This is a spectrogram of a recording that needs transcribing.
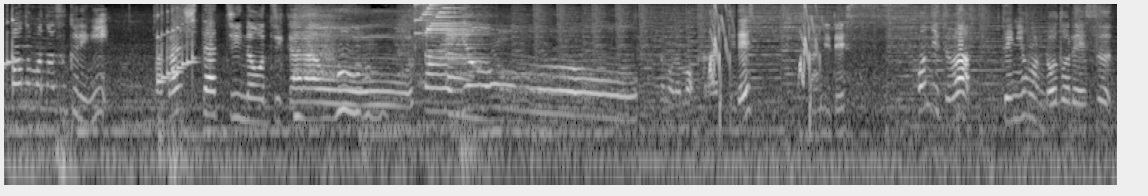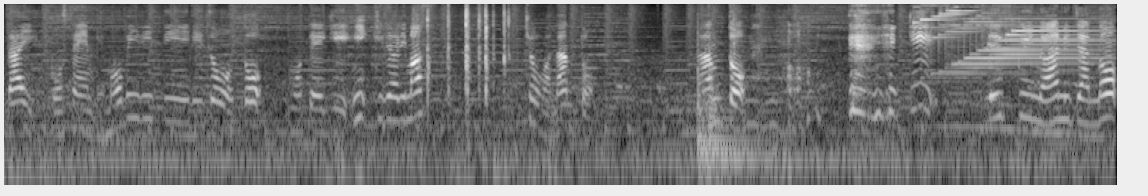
日本のものづくりに私たちの力を。採用どうもどうもアンチです。です。本日は全日本ロードレース第5戦モビリティリゾート茂木に来ております。今日はなんとなんと現役レースクイーンのアンリちゃんの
